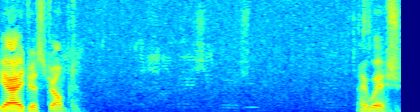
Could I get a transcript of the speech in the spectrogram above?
Yeah, I just jumped. I wish.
